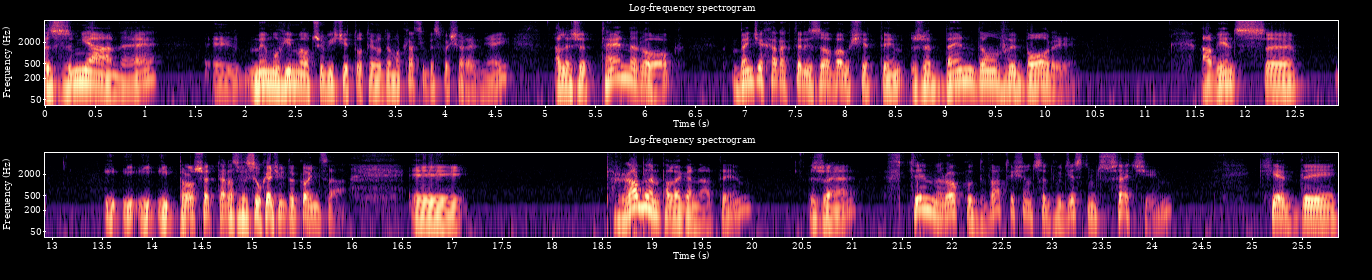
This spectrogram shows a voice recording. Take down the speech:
zmianę. Y, my mówimy oczywiście tutaj o demokracji bezpośredniej, ale że ten rok będzie charakteryzował się tym, że będą wybory. A więc y, i, i, i proszę teraz wysłuchać mi do końca. Problem polega na tym, że w tym roku 2023, kiedy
